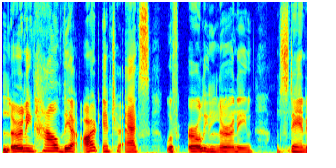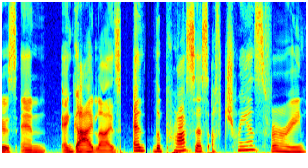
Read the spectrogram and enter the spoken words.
learning how their art interacts with early learning standards and and guidelines and the process of transferring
